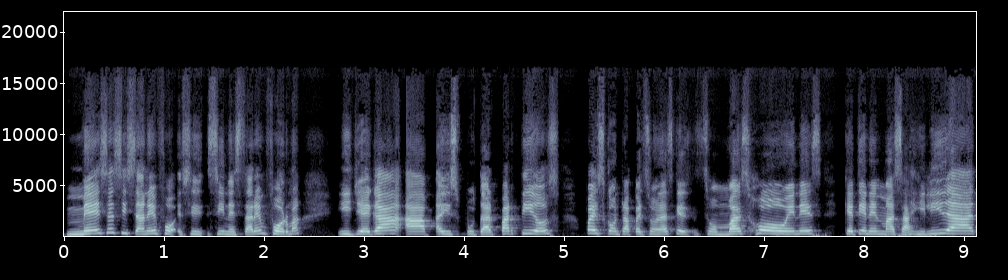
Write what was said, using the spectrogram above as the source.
meses sin, estar en forma y llega a, disputar partidos pues contra personas que son más jóvenes, que tienen más agilidad,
